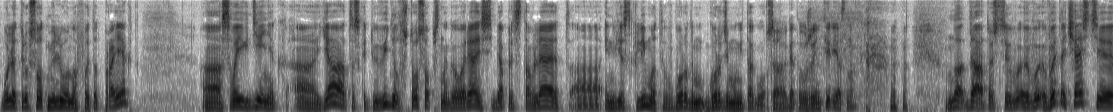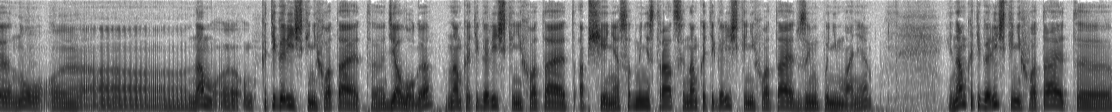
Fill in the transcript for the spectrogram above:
более 300 миллионов в этот проект – своих денег, а, я, так сказать, увидел, что, собственно говоря, из себя представляет а, инвест-климат в городе, городе Магнитогорск. Так, это уже интересно. Да, да то есть в, в, в этой части ну, э, нам э, категорически не хватает э, диалога, нам категорически не хватает общения с администрацией, нам категорически не хватает взаимопонимания. И нам категорически не хватает э,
